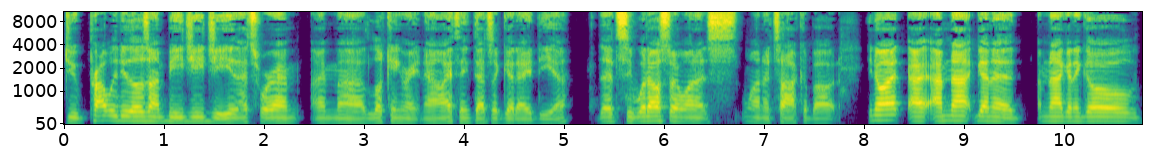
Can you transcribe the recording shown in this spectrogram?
do probably do those on BGG. That's where I'm I'm uh, looking right now. I think that's a good idea. Let's see what else do I want to want to talk about. You know what? I, I'm not gonna I'm not gonna go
